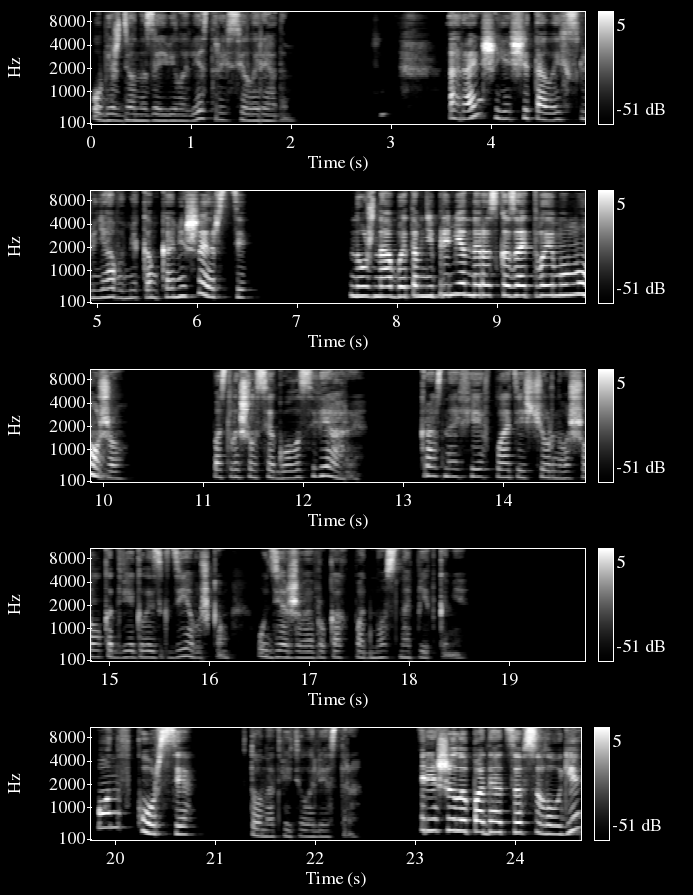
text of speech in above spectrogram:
убежденно заявила Лестра и села рядом. А раньше я считала их слюнявыми комками шерсти. Нужно об этом непременно рассказать твоему мужу. Послышался голос Виары. Красная фея в платье из черного шелка двигалась к девушкам, удерживая в руках поднос с напитками. «Он в курсе», — в тон ответила Лестра. «Решила податься в слуги?»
